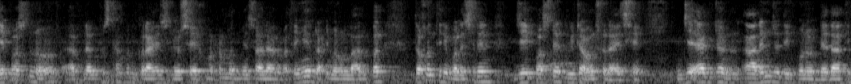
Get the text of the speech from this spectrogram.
এই প্রশ্ন আপনার উপস্থাপন করা হয়েছিল শেখ মোহাম্মদ বিন সাল আল রাহিমাহুল্লাহ উপর। তখন তিনি বলেছিলেন যে প্রশ্নের দুইটা অংশ রয়েছে। যে একজন আলেম যদি কোনো বেদাতি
